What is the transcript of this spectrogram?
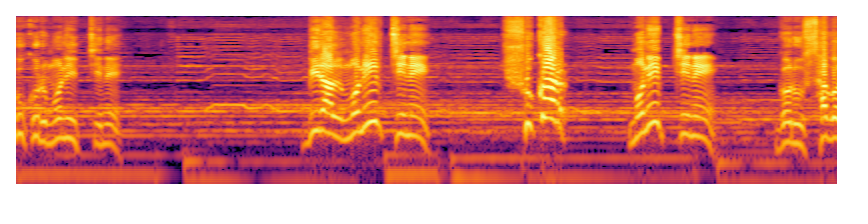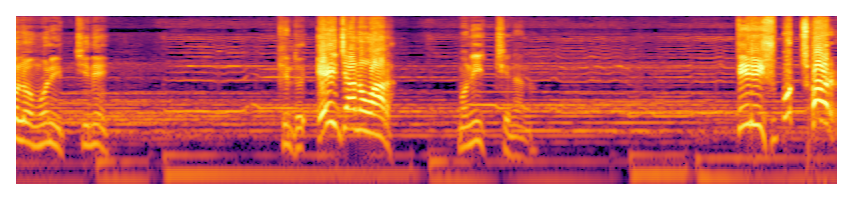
কুকুর মনির চিনে। বিড়াল মনির চিনে। শুকর মনির চিনে। গরু ছাগলও মনির চিনে। কিন্তু এই জানোয়ার মনির চিনে না। তিরিশ বছর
